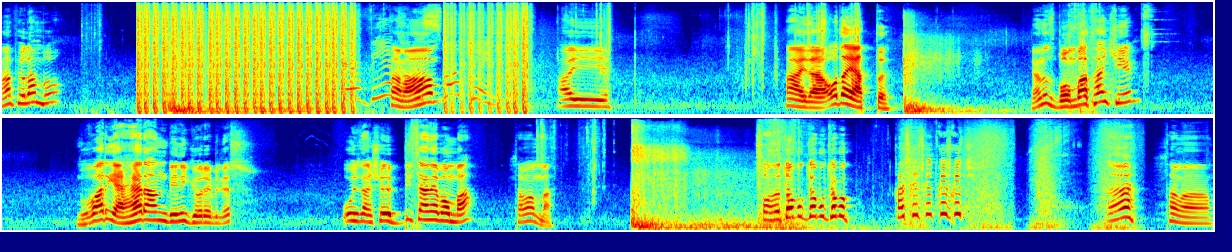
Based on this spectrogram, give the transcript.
Ne yapıyor lan bu? Tamam. Ay. Hayda o da yattı. Yalnız bomba atan kim? Bu var ya her an beni görebilir. O yüzden şöyle bir tane bomba. Tamam mı? Sonra topuk topuk topuk. Kaç kaç kaç kaç kaç. Heh, tamam.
